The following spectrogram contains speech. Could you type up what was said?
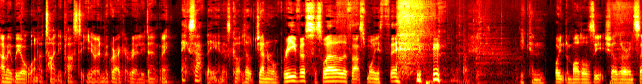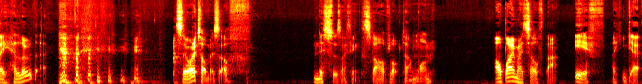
I mean, we all want a tiny plastic Ewan McGregor, really, don't we? Exactly, and it's got a little General Grievous as well, if that's more your thing. you can point the models at each other and say hello there. so I told myself, and this was, I think, the start of lockdown one. I'll buy myself that if I can get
